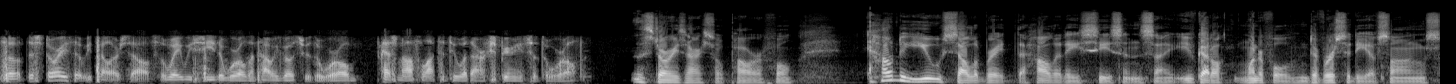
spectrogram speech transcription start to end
So the stories that we tell ourselves, the way we see the world and how we go through the world, has an awful lot to do with our experience of the world. The stories are so powerful. How do you celebrate the holiday seasons? Uh, you've got a wonderful diversity of songs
